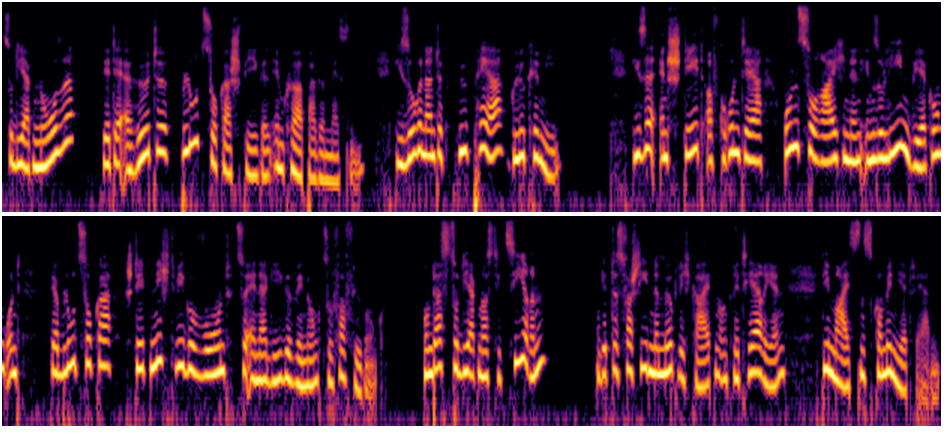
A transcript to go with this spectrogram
Zur Diagnose wird der erhöhte Blutzuckerspiegel im Körper gemessen, die sogenannte Hyperglykämie. Diese entsteht aufgrund der unzureichenden Insulinwirkung und der Blutzucker steht nicht wie gewohnt zur Energiegewinnung zur Verfügung. Um das zu diagnostizieren, gibt es verschiedene Möglichkeiten und Kriterien, die meistens kombiniert werden.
